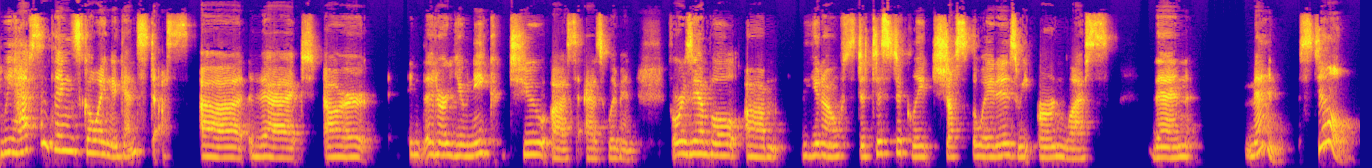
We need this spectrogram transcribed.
we have some things going against us uh, that are that are unique to us as women. For example, um, you know, statistically, just the way it is, we earn less than men still,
